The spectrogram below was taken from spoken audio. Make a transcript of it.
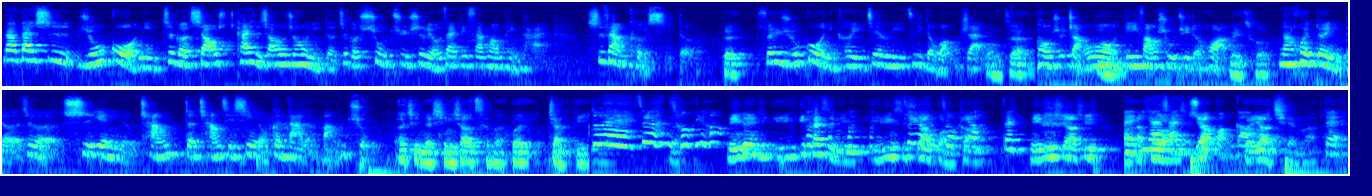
那但是如果你这个销开始销售之后，你的这个数据是留在第三方平台，是非常可惜的。对，所以如果你可以建立自己的网站，网站，同时掌握第一方数据的话，没错，那会对你的这个事业，你的长的长期性有更大的帮助，而且你的行销成本会降低。对，这个很重要。你那一一开始你一定是需要广告，对，你一定需要去，对，一开始还是需要广告，对，要钱嘛。对，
